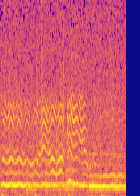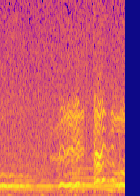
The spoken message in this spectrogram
Du och jag i ro Lyckan mot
